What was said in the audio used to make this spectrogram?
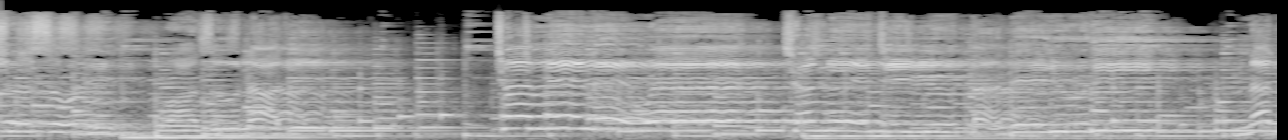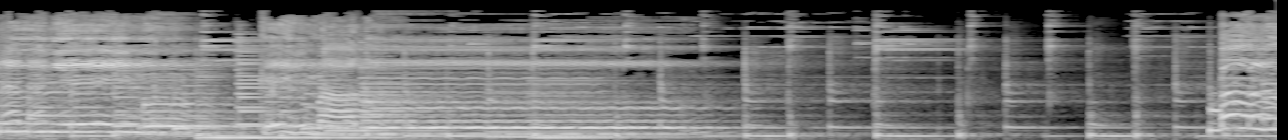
ရွှွှွှဆိုသည်ဝါစုလာသည်ချမ်းမင်းလေးဝဲချမ်းမြေကြည်ယူတန်လေယူသည်နတ်လူငိမ့်မှုကိမ့်မာကိုပေါလူ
